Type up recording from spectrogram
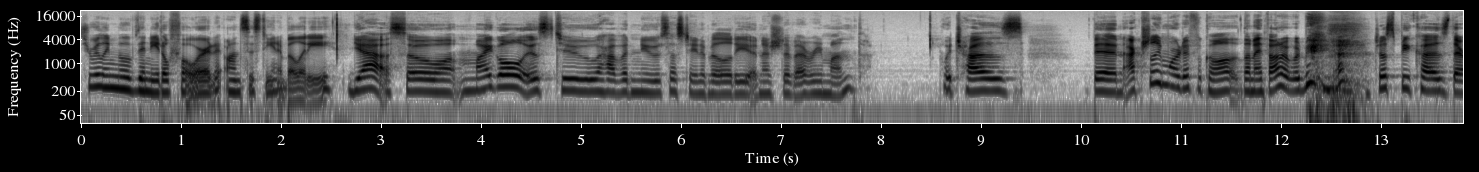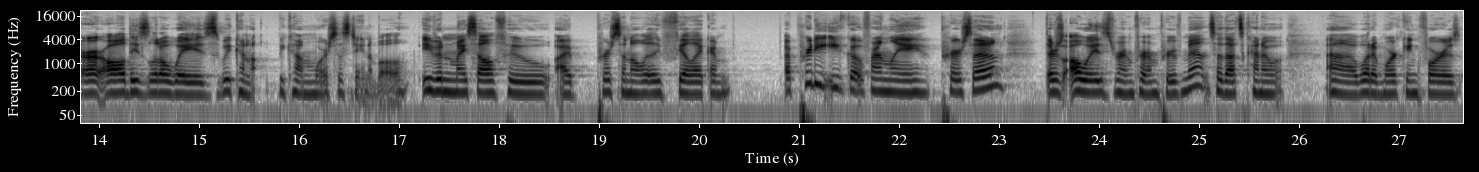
to really move the needle forward on sustainability? Yeah, so my goal is to have a new sustainability initiative every month, which has been actually more difficult than I thought it would be, just because there are all these little ways we can become more sustainable. Even myself, who I personally feel like I'm a pretty eco friendly person, there's always room for improvement. So that's kind of uh, what I'm working for is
